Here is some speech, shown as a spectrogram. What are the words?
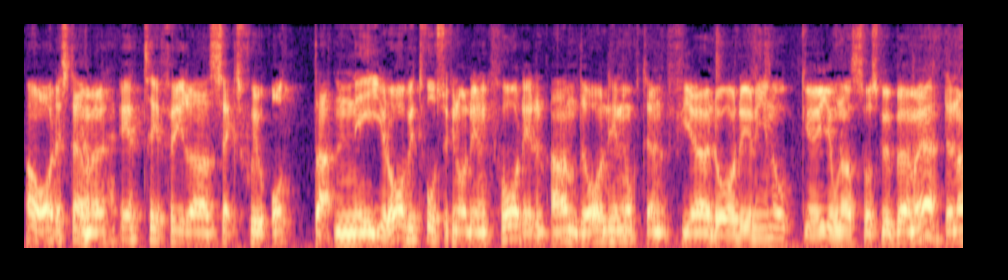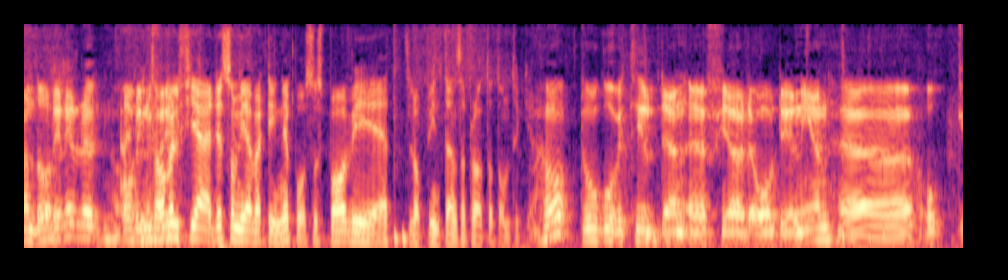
Ja, det stämmer. 1, 3, 4, 6, 7, 8, 9. Då har vi två stycken avdelningar kvar. Det är den andra avdelningen och den fjärde avdelningen. Och eh, Jonas, vad ska vi börja med? Den andra avdelningen eller Vi tar väl fjärde som vi har varit inne på så spar vi ett lopp vi inte ens har pratat om tycker jag. Ja, då går vi till den eh, fjärde avdelningen. Eh, och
